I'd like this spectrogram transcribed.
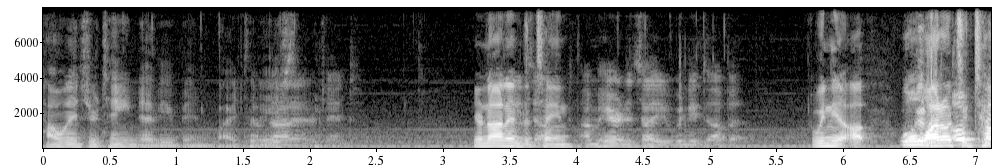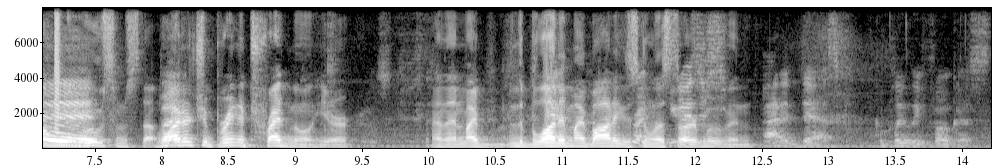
how entertained have you been by I'm not entertained. You're not We need entertained. I'm here to tell you we need to up it. We need to up. We're Well, why don't you up tell me to move some stuff? Why don't you bring a treadmill here, and then my the blood in my body is Right, gonna you guys start moving. At a desk, completely focused.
